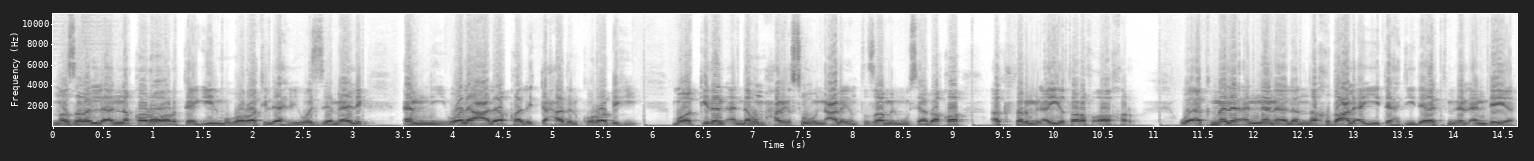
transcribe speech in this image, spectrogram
نظرا لأن قرار تأجيل مباراة الأهلي والزمالك أمني ولا علاقة لاتحاد الكرة به. مؤكدا أنهم حريصون على انتظام المسابقة أكثر من أي طرف آخر. وأكمل أننا لن نخضع لأي تهديدات من الأندية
